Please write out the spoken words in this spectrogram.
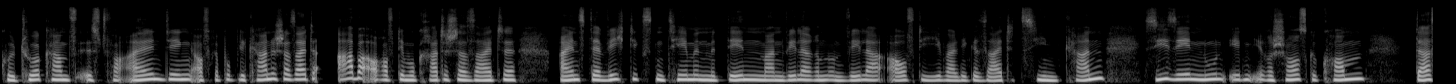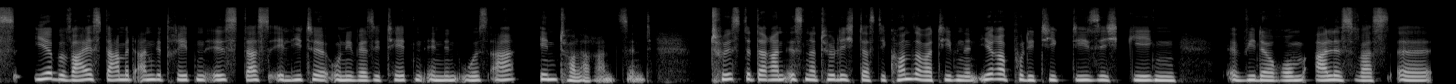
Kulturkampf ist vor allen Dingen auf republikanischer Seite, aber auch auf demokratischer Seite eins der wichtigsten Themen, mit denen man Wählerinnen und Wähler auf die jeweilige Seite ziehen kann. Sie sehen nun eben ihre Chance gekommen, dass ihr Beweis damit angetreten ist, dass Elite-Universitäten in den USA intolerant sind twisted daran ist natürlich, dass die Konservativen in ihrer Politik, die sich gegen äh, wiederum alles, was äh,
